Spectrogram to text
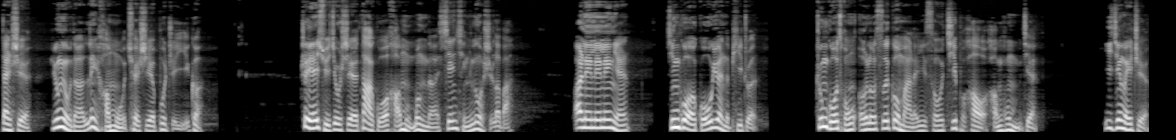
但是拥有的类航母却是不止一个。这也许就是大国航母梦的先行落实了吧。二零零零年，经过国务院的批准，中国从俄罗斯购买了一艘基普号航空母舰。迄今为止，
